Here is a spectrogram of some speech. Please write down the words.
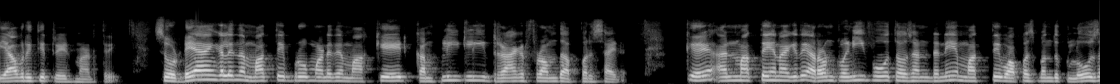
ಯಾವ ರೀತಿ ಟ್ರೇಡ್ ಮಾಡ್ತೀರಿ? ಸೊ ಡೇ ಆಂಗಲ್ ಇಂದ ಮತ್ತೆ ಇಂಪ್ರೂವ್ ಮಾಡಿದೆ market completely drag from the upper side and ಮತ್ತೆ ಏನಾಗಿದೆ? ಅರೌಂಡ್ ಟ್ವೆಂಟಿ ಫೋರ್ ತೌಸಂಡ್ನೇ ಮತ್ತೆ ವಾಪಸ್ ಬಂದು ಕ್ಲೋಸ್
